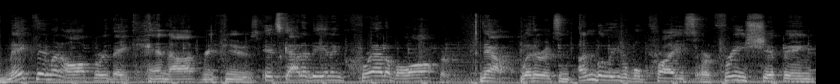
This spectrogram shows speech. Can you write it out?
make them an offer they cannot refuse. It's got to be an incredible offer. Now whether it's an unbelievable price or free shipping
